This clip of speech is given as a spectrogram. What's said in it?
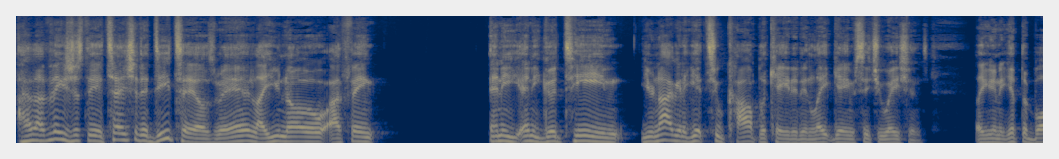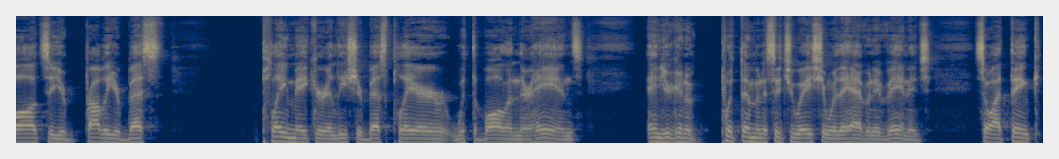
I, think it's just the attention to details, man. Like you know, I think any any good team, you're not going to get too complicated in late game situations. Like you're going to get the ball to your probably your best playmaker, at least your best player with the ball in their hands, and you're going to put them in a situation where they have an advantage. So I think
